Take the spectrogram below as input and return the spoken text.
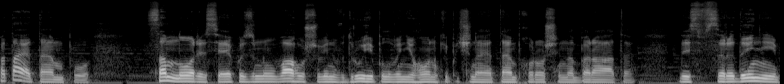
вистачає темпу. Сам Норріс, я якось звернув увагу, що він в другій половині гонки починає темп хороший набирати десь всередині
